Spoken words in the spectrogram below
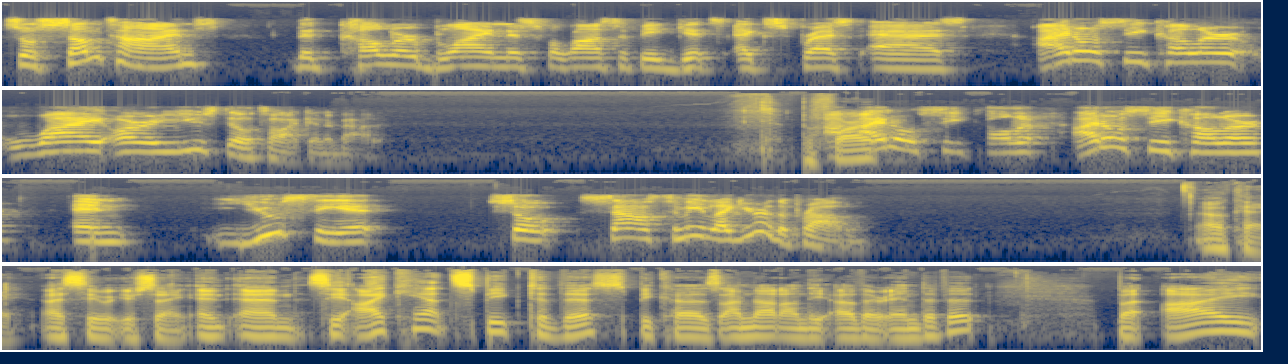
so sometimes the color blindness philosophy gets expressed as i don't see color why are you still talking about it before I, I don't see color. I don't see color, and you see it. So sounds to me like you're the problem. Okay, I see what you're saying. And and see, I can't speak to this because I'm not on the other end of it, but I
